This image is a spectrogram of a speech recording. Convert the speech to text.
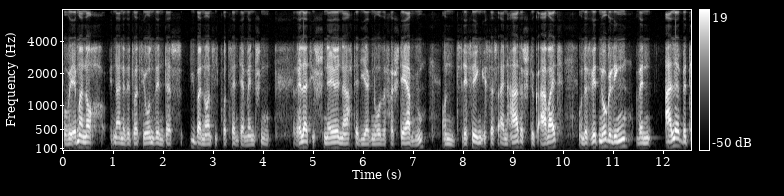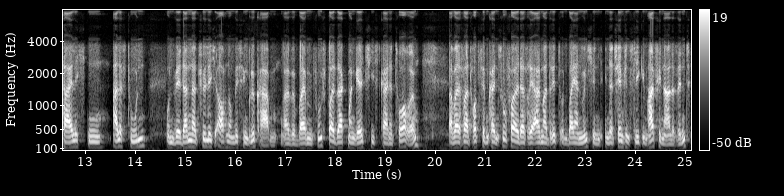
wo wir immer noch in einer Situation sind, dass über 90 Prozent der Menschen relativ schnell nach der Diagnose versterben. Und deswegen ist das ein hartes Stück Arbeit. Und es wird nur gelingen, wenn alle Beteiligten alles tun, und wir dann natürlich auch noch ein bisschen Glück haben. Also beim Fußball sagt man, Geld schießt keine Tore. Aber es war trotzdem kein Zufall, dass Real Madrid und Bayern München in der Champions League im Halbfinale sind,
